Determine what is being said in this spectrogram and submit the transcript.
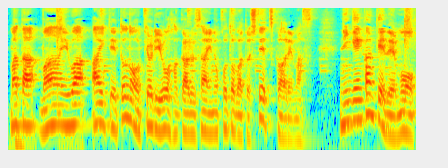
また、間合いは相手との距離を測る際の言葉として使われます。人間関係でも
